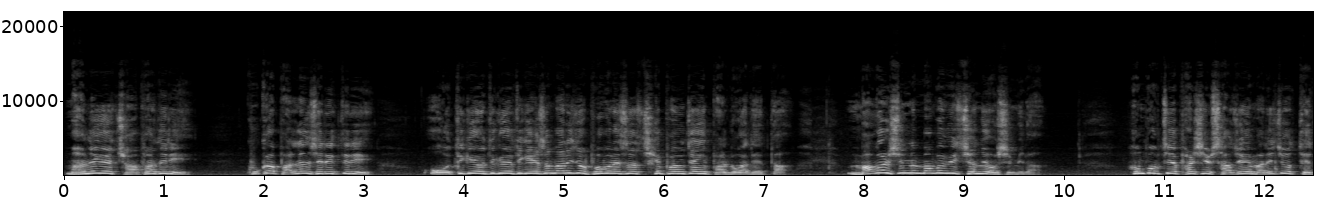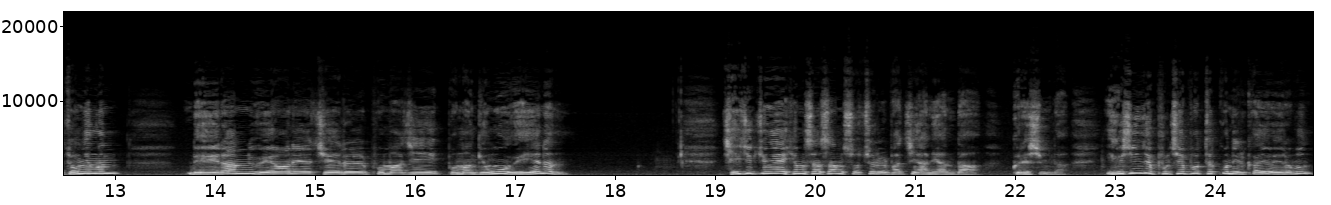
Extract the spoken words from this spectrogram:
만약에 좌파들이 국가 반란 세력들이 어떻게 어떻게 어떻게 해서 말이죠. 법원에서 체포영장이 발부가 됐다. 막을 수 있는 방법이 전혀 없습니다. 헌법 제84조에 말이죠. 대통령은 내란 외환의 죄를 범하지 범한 경우 외에는 재직 중에 형사상 소출을 받지 아니한다. 그랬습니다. 이것이 이제 불체포 특권일까요 여러분?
